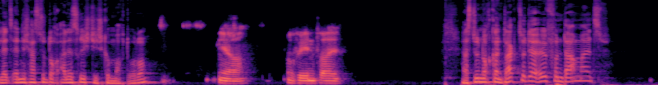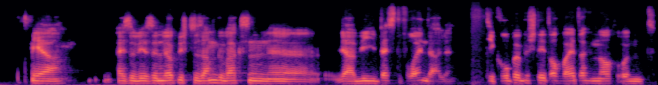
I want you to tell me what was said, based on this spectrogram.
letztendlich hast du doch alles richtig gemacht, oder? Ja, auf jeden Fall. Hast du noch Kontakt zu der Elf von damals? Ja, also wir sind wirklich zusammengewachsen, äh, ja, wie beste Freunde alle. Die Gruppe besteht auch weiterhin noch und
